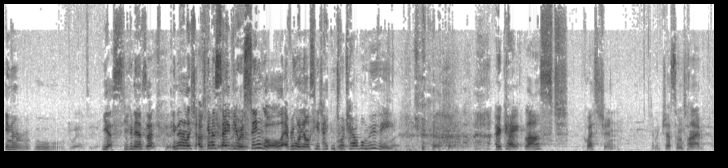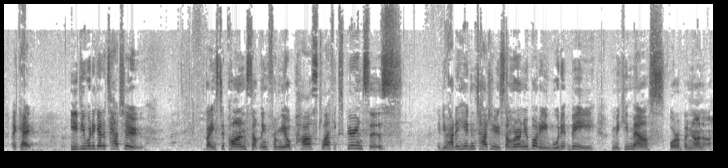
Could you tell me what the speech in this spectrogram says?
In In a, ooh. do I answer yet? Yes, you can answer. In a relationship, I was going to say if you were single, everyone else here taken to a terrible movie. okay, last question. And we're just on time. Okay, if you were to get a tattoo based upon something from your past life experiences, if you had a hidden tattoo somewhere on your body, would it be Mickey Mouse or a banana?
